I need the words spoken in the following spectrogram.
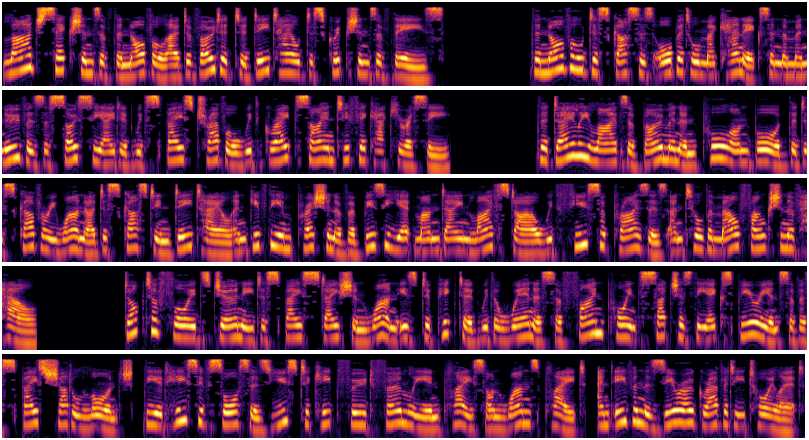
Large sections of the novel are devoted to detailed descriptions of these. The novel discusses orbital mechanics and the maneuvers associated with space travel with great scientific accuracy. The daily lives of Bowman and Poole on board the Discovery One are discussed in detail and give the impression of a busy yet mundane lifestyle with few surprises until the malfunction of HAL. Dr. Floyd's journey to Space Station One is depicted with awareness of fine points such as the experience of a Space Shuttle launch, the adhesive saucers used to keep food firmly in place on one's plate, and even the zero-gravity toilet.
